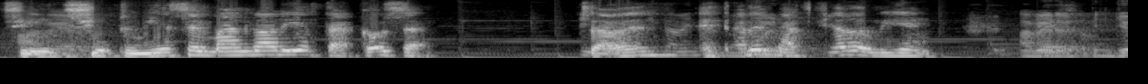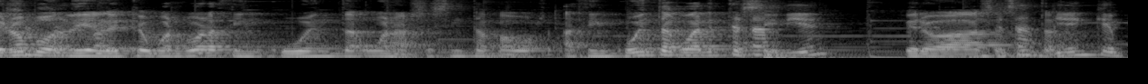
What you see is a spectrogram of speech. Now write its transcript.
Si, si estuviese mal no haría estas cosas. ¿Sabes? Está demasiado bien. A ver, Eso, yo no pondría el está Skyward Sword a 50, bueno, a 60 pavos. A 50, 40 Está sí, bien, pero a está 60. tan bien que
